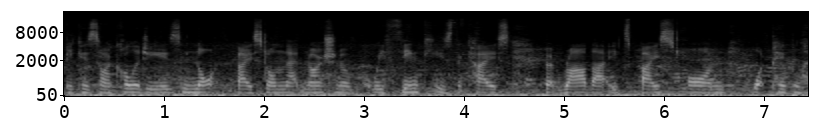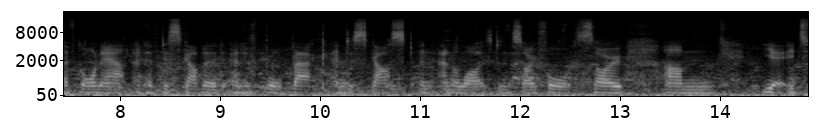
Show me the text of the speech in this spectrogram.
because psychology is not based on that notion of what we think is the case, but rather it's based on what people have gone out and have discovered and have brought back and discussed and analysed and so forth. So, um, yeah, its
